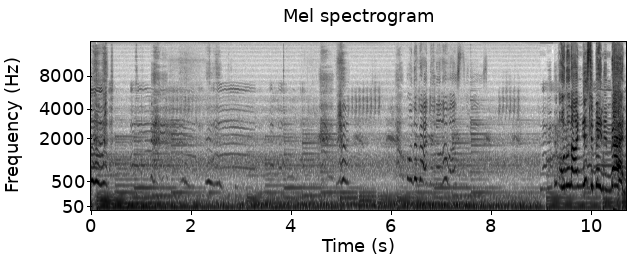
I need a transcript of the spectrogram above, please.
Onu benden alamazsınız. Onun annesi benim ben.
